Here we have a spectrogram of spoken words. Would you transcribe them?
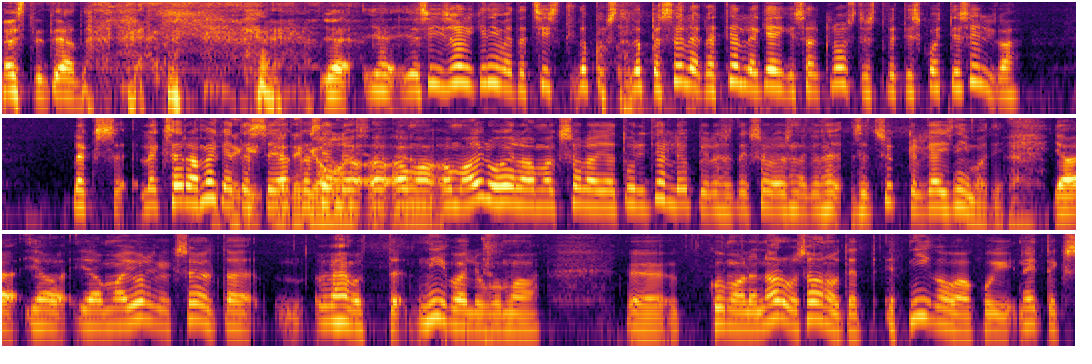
hästi teada. ja, ja, ja siis oligi niimoodi, et siis lõpuks lõppes sellega, et jälle keegi seal kloostrist võttis koti selga läks, läks ära mägedesse ja, ja hakkas jälle oma, oma, oma elu elama, eks ole, ja tulid jälle õpilased, eks ole, ühesõnaga see, see tsükkel käis niimoodi. ja, ja, ja ma julgeks öelda vähemalt nii palju, kui ma kui ma olen aru saanud, et, et niikaua, kui näiteks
